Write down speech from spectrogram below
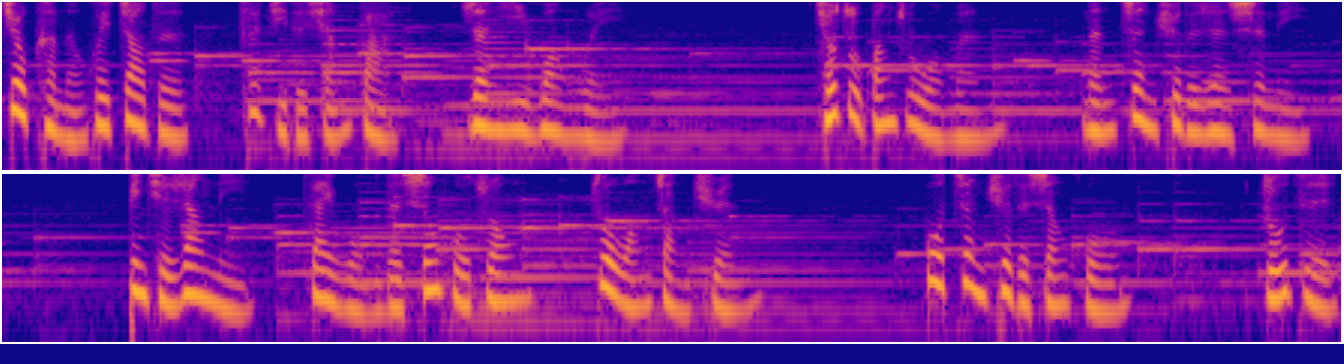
就可能会照着自己的想法任意妄为。求主帮助我们，能正确的认识你，并且让你在我们的生活中做王掌权。过正确的生活，阻止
